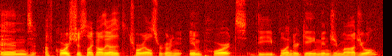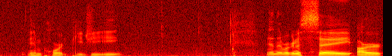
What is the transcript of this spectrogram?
And of course, just like all the other tutorials, we're going to import the Blender Game Engine module, import BGE. And then we're going to say our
